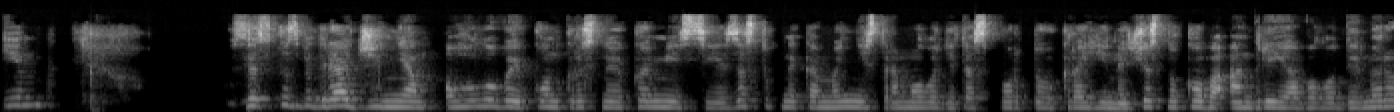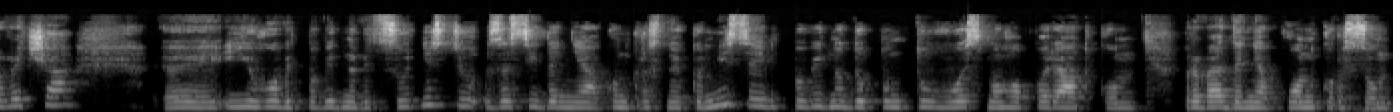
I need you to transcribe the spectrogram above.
їм. У зв'язку з відрядженням голови конкурсної комісії, заступника міністра молоді та спорту України Чеснокова Андрія Володимировича е, і його відповідно відсутністю засідання конкурсної комісії відповідно до пункту 8 порядку проведення конкурсу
